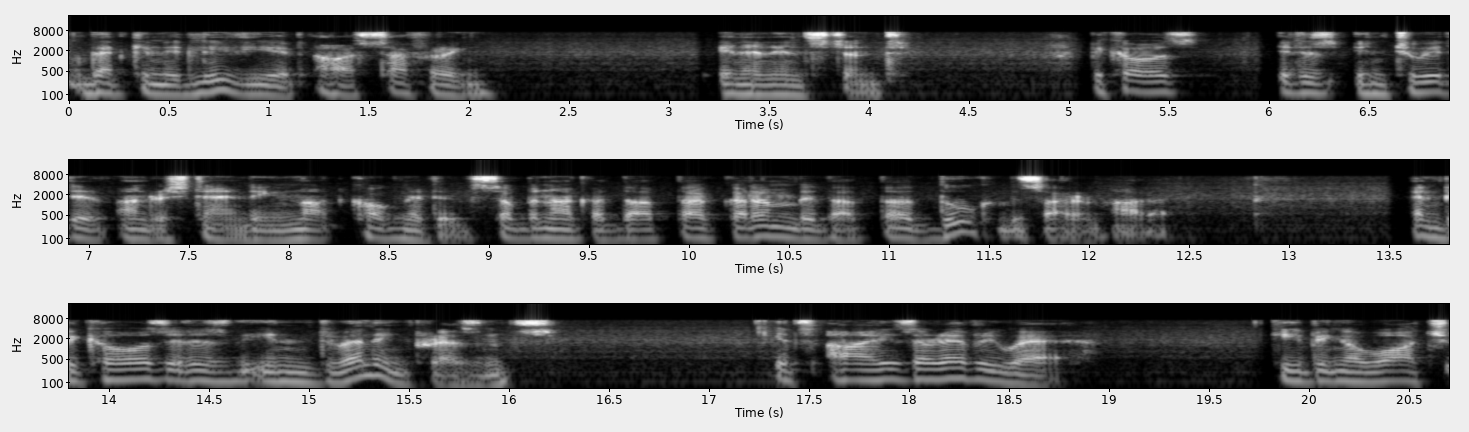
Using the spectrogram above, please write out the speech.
that can alleviate our suffering in an instant. Because it is intuitive understanding, not cognitive. Datta vidatta dukh visaranhara. And because it is the indwelling presence, its eyes are everywhere, keeping a watch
